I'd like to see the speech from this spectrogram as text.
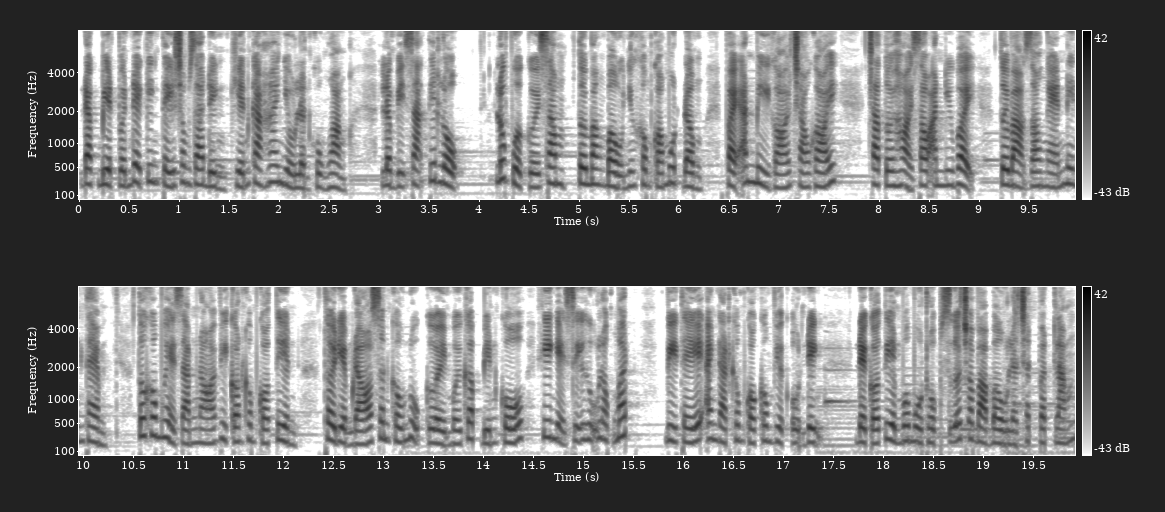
đặc biệt vấn đề kinh tế trong gia đình khiến cả hai nhiều lần khủng hoảng. Lâm Bị Sạn tiết lộ, Lúc vừa cưới xong, tôi mang bầu nhưng không có một đồng, phải ăn mì gói cháo gói. Cha tôi hỏi sao ăn như vậy, tôi bảo do ngén nên thèm. Tôi không hề dám nói vì con không có tiền. Thời điểm đó sân khấu nụ cười mới gặp biến cố khi nghệ sĩ Hữu Lộc mất. Vì thế anh Đạt không có công việc ổn định. Để có tiền mua một hộp sữa cho bà bầu là chật vật lắm,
